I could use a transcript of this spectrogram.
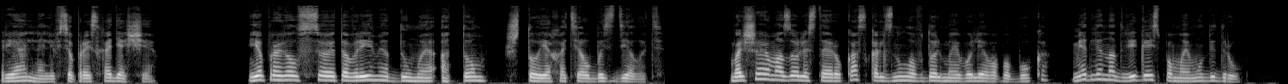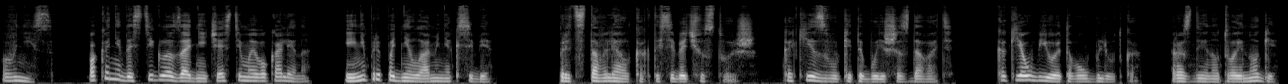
реально ли все происходящее. Я провел все это время, думая о том, что я хотел бы сделать. Большая мозолистая рука скользнула вдоль моего левого бока, медленно двигаясь по моему бедру, вниз, пока не достигла задней части моего колена и не приподняла меня к себе. Представлял, как ты себя чувствуешь, какие звуки ты будешь издавать, как я убью этого ублюдка, раздвину твои ноги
